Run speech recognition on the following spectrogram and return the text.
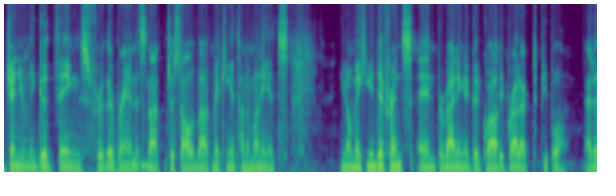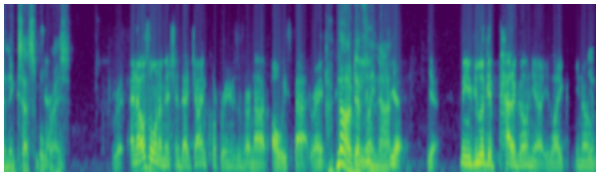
genuinely good things for their brand. It's mm-hmm. not just all about making a ton of money. It's, you know, making a difference and providing a good quality product to people at an accessible Exactly. price. right. And I also want to mention that giant corporations are not always bad, right? No, definitely not. Yeah, yeah. I mean, if you look at Patagonia, you like, you know, Yep.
